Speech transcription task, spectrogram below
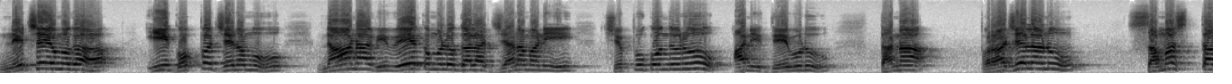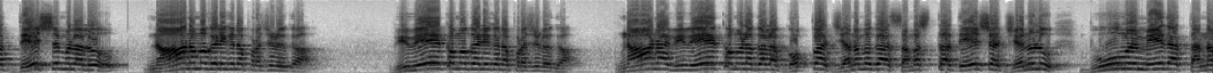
నిశ్చయముగా ఈ గొప్ప జనము జ్ఞాన వివేకములు గల జనమని చెప్పుకొందురు అని దేవుడు తన ప్రజలను సమస్త దేశములలో జ్ఞానము కలిగిన ప్రజలుగా వివేకము కలిగిన ప్రజలుగా జ్ఞాన వివేకములు గల గొప్ప జనముగా సమస్త దేశ జనులు భూమి మీద తన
